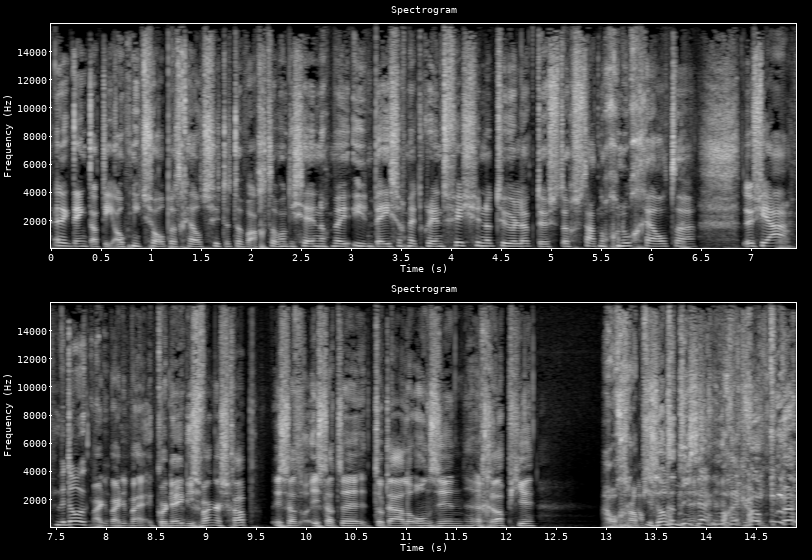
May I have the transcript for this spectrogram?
En ik denk dat die ook niet zo op dat geld zitten te wachten. Want die zijn nog mee, bezig met Grand Vision natuurlijk. Dus er staat nog genoeg geld. Uh, dus ja, ja. bedoel ik. Maar, maar, maar Corné, die zwangerschap, is dat, is dat uh, totale onzin? Een grapje? Nou, een grapje zal het niet zijn, mag ik hopen.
